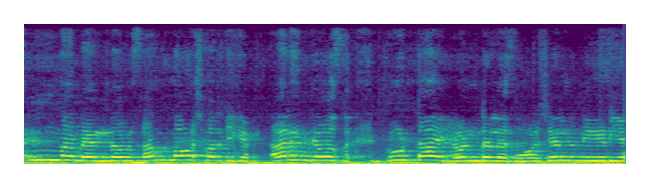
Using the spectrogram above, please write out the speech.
എന്നും എന്നും സന്തോഷം വർദ്ധിക്കും. അരുൺ ജോസ് കൂട്ടായി ഉണ്ടല്ലോ സോഷ്യൽ മീഡിയ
